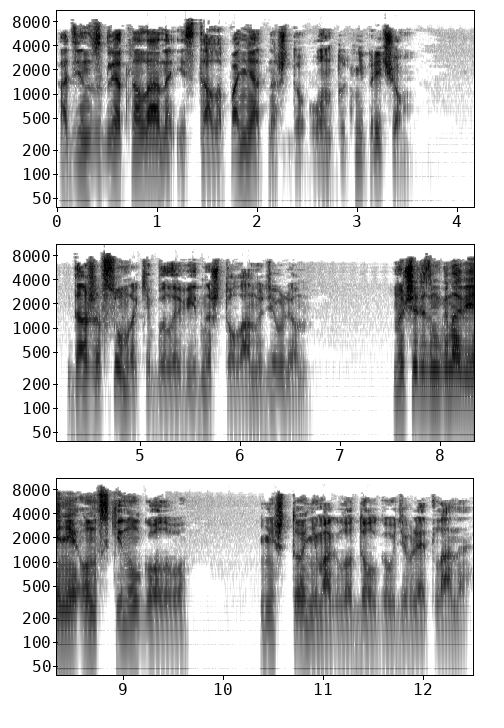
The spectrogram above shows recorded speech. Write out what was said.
Один взгляд на Лана, и стало понятно, что он тут ни при чем. Даже в сумраке было видно, что Лан удивлен. Но через мгновение он вскинул голову. Ничто не могло долго удивлять Лана.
